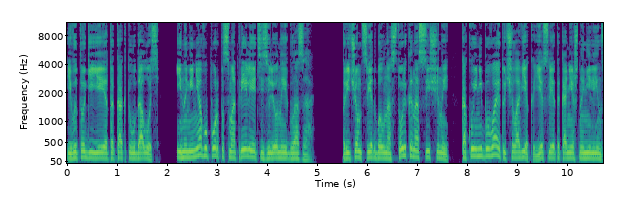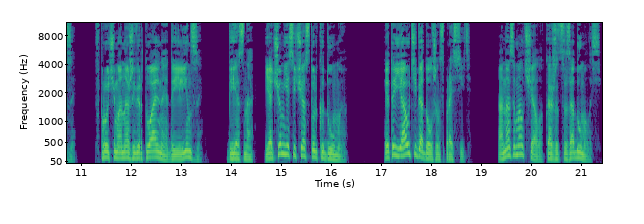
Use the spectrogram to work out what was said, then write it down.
и в итоге ей это как-то удалось, и на меня в упор посмотрели эти зеленые глаза. Причем цвет был настолько насыщенный, какой не бывает у человека, если это, конечно, не линзы. Впрочем, она же виртуальная, да и линзы. Бездна. И о чем я сейчас только думаю? Это я у тебя должен спросить. Она замолчала, кажется, задумалась.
